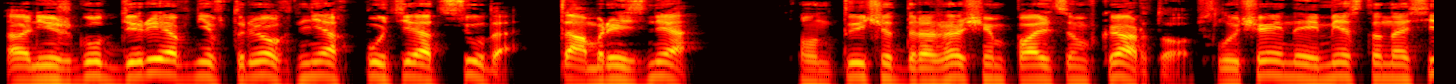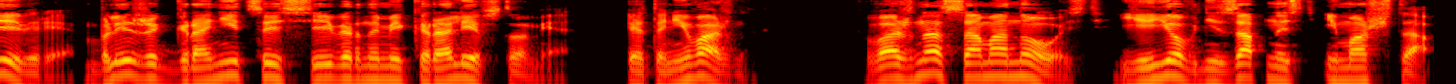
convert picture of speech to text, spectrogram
Они жгут деревни в трех днях пути отсюда. Там резня. Он тычет дрожащим пальцем в карту, в случайное место на севере, ближе к границе с северными королевствами. Это не важно. Важна сама новость, ее внезапность и масштаб.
